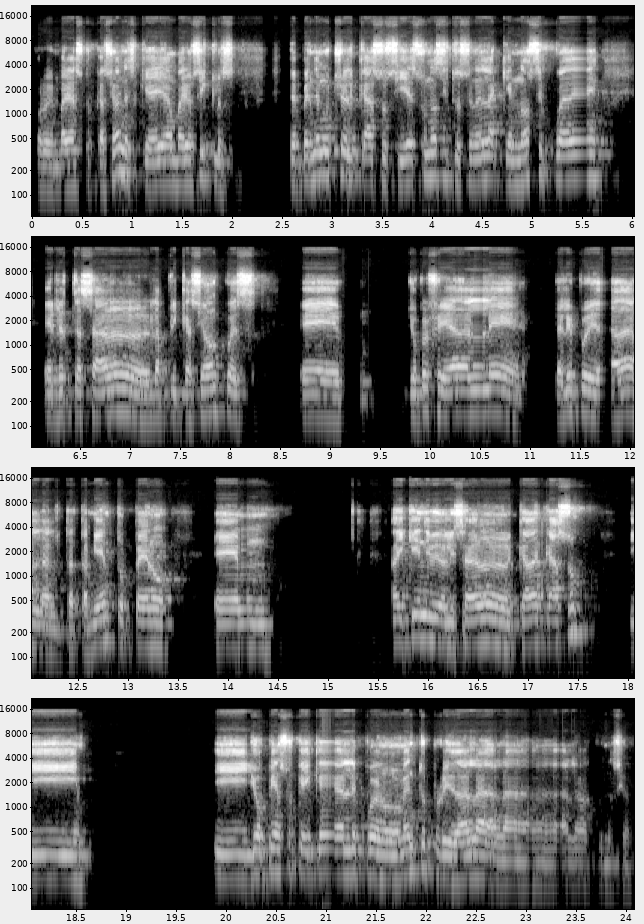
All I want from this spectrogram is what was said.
por en varias ocasiones, que hayan varios ciclos. Depende mucho del caso. Si es una situación en la que no se puede eh, retrasar la aplicación, pues eh, yo preferiría darle, darle prioridad al, tratamiento, pero em, hay que individualizar cada caso y, y, yo pienso que hay que darle por el momento prioridad a la, a la, vacunación,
